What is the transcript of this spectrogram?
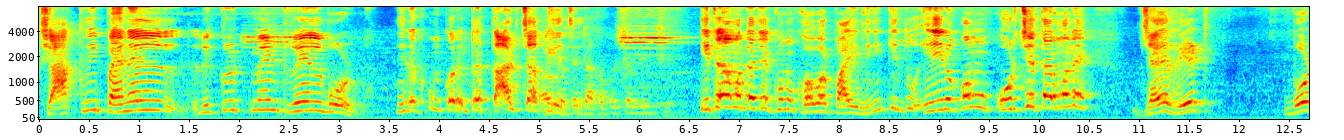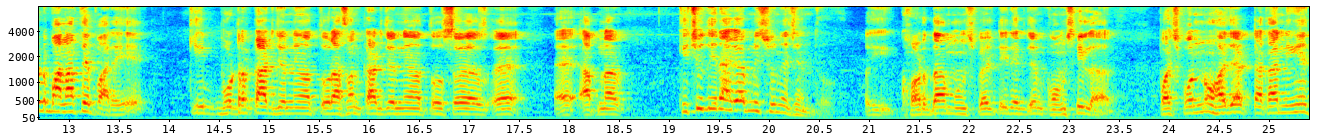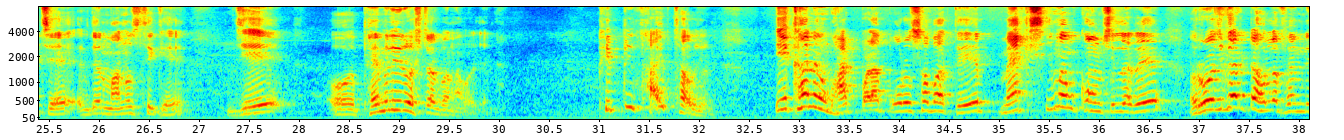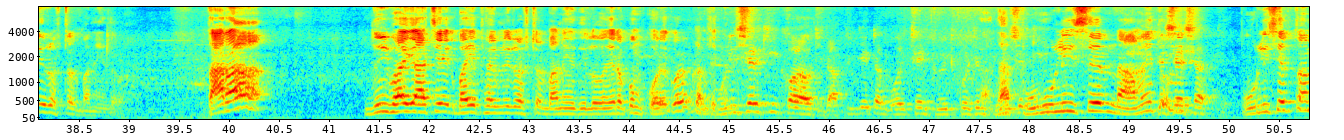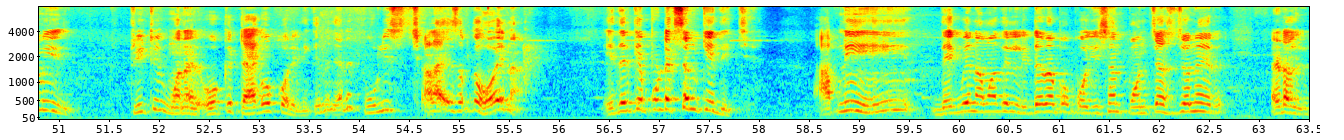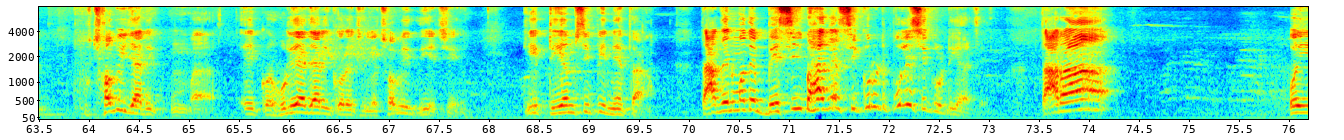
চাকরি প্যানেল রিক্রুটমেন্ট রেল বোর্ড এরকম করে একটা কার্ড কার চাপিয়েছে টাকা পয়সা এটা আমার কাছে কোনো খবর পাইনি কিন্তু এইরকম করছে তার মানে যে রেট বোর্ড বানাতে পারে কি ভোটার কার্ড জন্য অত রাশন কার্ড জন্য অত আপনার কিছুদিন আগে আপনি শুনেছেন তো, ওই খড়দা মিউনিসিপ্যালিটির একজন কাউন্সিলর পঁচপন্ন হাজার টাকা নিয়েছে একজন মানুষ থেকে যে ও ফ্যামিলি রোস্টার বানাবার জন্য। ফিফটি ফাইভ থাউজেন্ড এখানেও ভাটপাড়া পৌরসভাতে ম্যাক্সিমাম কাউন্সিলরের রোজগারটা হলো ফ্যামিলি রোস্টার বানিয়ে দেওয়া। তারা দুই ভাই আছে এক ভাই ফ্যামিলি রোস্টার বানিয়ে দিল এরকম করে করে পুলিশের কি করা উচিত? আপনি যেটা বলছেন টুইট করছেন পুলিশের নামে তো পুলিশের তো আমি টুইটে মানে ওকে ট্যাগও করিনি কিন্তু জানে পুলিশ ছাড়া এসব তো হয় না। এদেরকে প্রোটেকশন কে দিচ্ছে? আপনি দেখবেন আমাদের লিডার অফ অপোজিশন পঞ্চাশ জনের একটা ছবি জারি এই হুলিয়া জারি করেছিল ছবি দিয়েছে। কি টিএমসিপি নেতা। তাদের মধ্যে বেশিরভাগের সিকিউরিটি পুলিশ সিকিউরিটি আছে। তারা ওই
